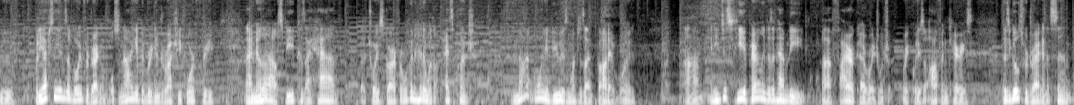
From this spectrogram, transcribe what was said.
move. But he actually ends up going for Dragon Pulse, so now I get to bring in Jirachi for free. And I know that I'll speed because I have the Choice Scarf, and we're going to hit it with an Ice Punch. Not going to do as much as I thought it would. Um, and he just, he apparently doesn't have any uh, fire coverage, which Rayquaza often carries, because he goes for Dragon Ascent.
